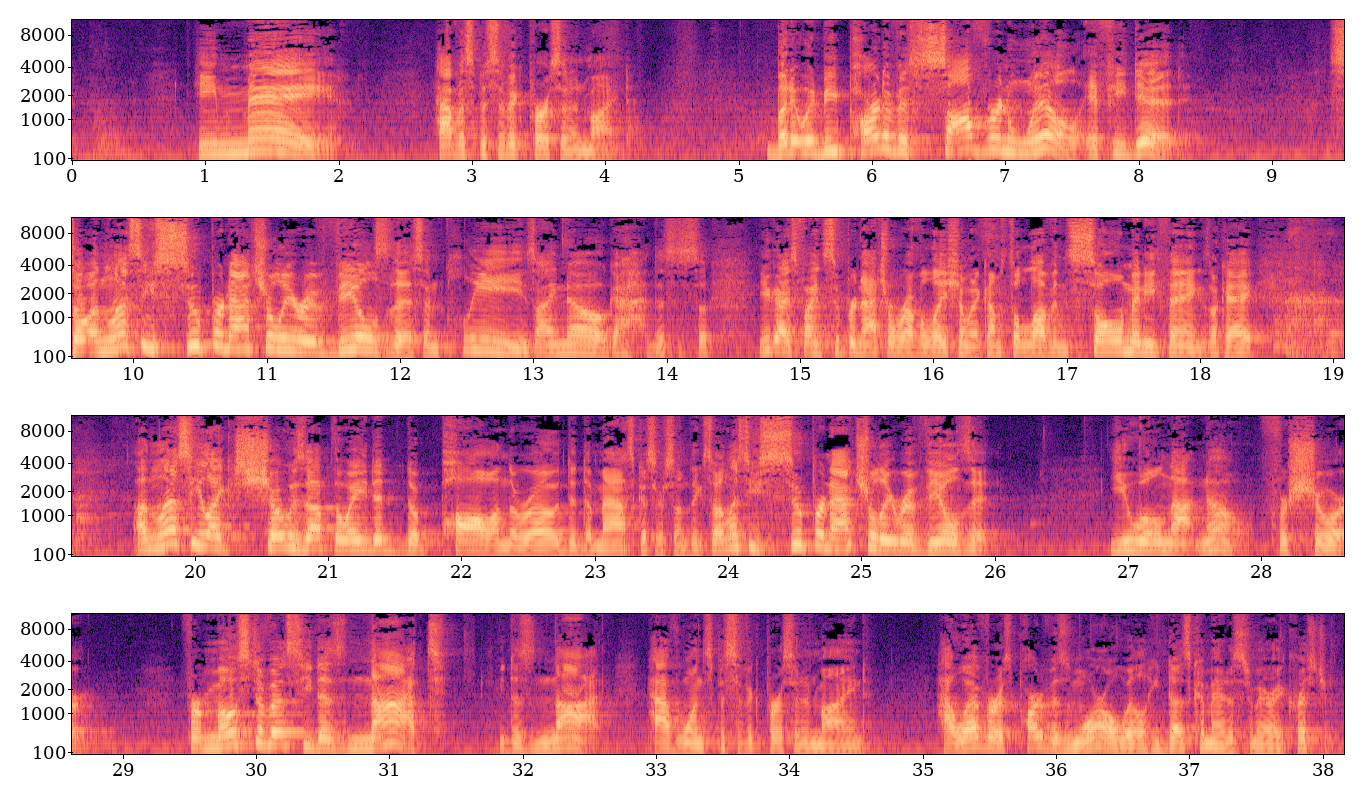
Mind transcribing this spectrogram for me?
he may have a specific person in mind. But it would be part of his sovereign will if he did. So, unless he supernaturally reveals this, and please, I know, God, this is so, you guys find supernatural revelation when it comes to love in so many things, okay? Unless he like shows up the way he did to Paul on the road to Damascus or something. So, unless he supernaturally reveals it, you will not know for sure. For most of us, he does not, he does not have one specific person in mind. However, as part of his moral will, he does command us to marry a Christian.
